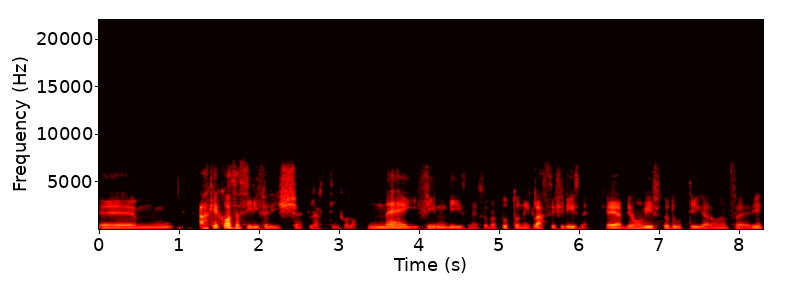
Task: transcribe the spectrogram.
Ehm, a che cosa si riferisce l'articolo? Nei film Disney, soprattutto nei classici Disney, che abbiamo visto tutti, caro Manfredi,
